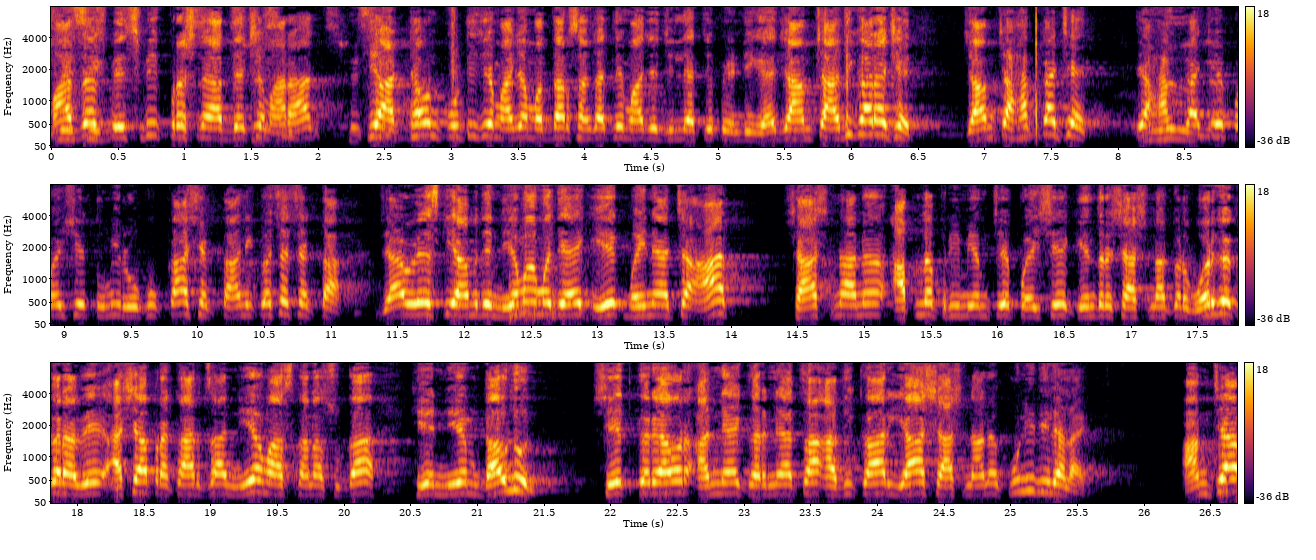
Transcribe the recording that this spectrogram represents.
माझं स्पेसिफिक प्रश्न आहे अध्यक्ष महाराज. की अठ्ठावन्न कोटी जे माझ्या मतदारसंघातले माझ्या जिल्ह्याचे पेंडिंग आहे जे आमच्या अधिकाराचे आहेत जे आमच्या हक्काचे आहेत ते हक्काचे पैसे तुम्ही रोखू का शकता आणि कसं शकता? ज्यावेळेस की यामध्ये नियमामध्ये आहे की एक महिन्याच्या आत शासनानं आपलं प्रीमियमचे पैसे केंद्र शासनाकडे वर्ग करावे अशा प्रकारचा नियम असताना सुद्धा हे नियम डावलून शेतकऱ्यावर अन्याय करण्याचा अधिकार या शासनानं कुणी दिलेला आहे? आमच्या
